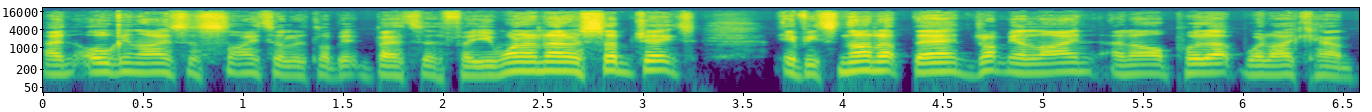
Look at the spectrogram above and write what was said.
and organize the site a little bit better for you. Want to know a subject? If it's not up there, drop me a line and I'll put up what I can.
